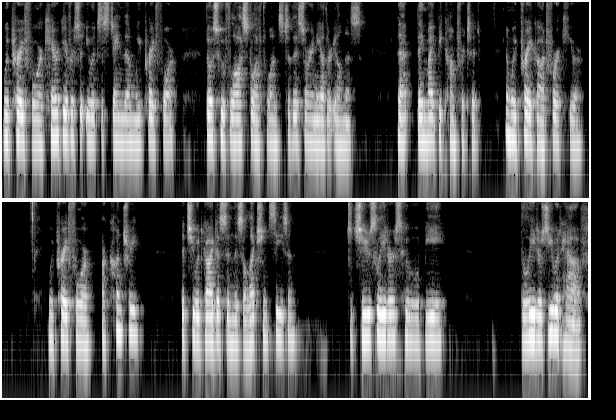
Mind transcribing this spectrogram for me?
We pray for caregivers that you would sustain them. We pray for those who've lost loved ones to this or any other illness, that they might be comforted. And we pray, God, for a cure. We pray for our country, that you would guide us in this election season to choose leaders who will be the leaders you would have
